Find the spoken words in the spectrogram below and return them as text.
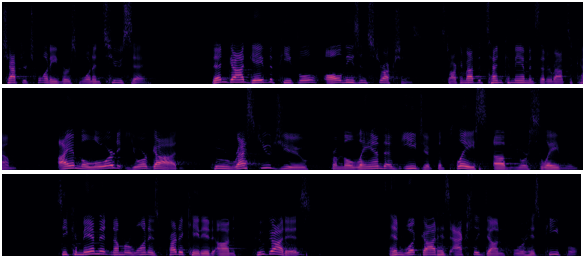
chapter 20, verse 1 and 2 say. Then God gave the people all these instructions. He's talking about the Ten Commandments that are about to come. I am the Lord your God, who rescued you from the land of Egypt, the place of your slavery. See, commandment number one is predicated on who God is and what God has actually done for his people.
